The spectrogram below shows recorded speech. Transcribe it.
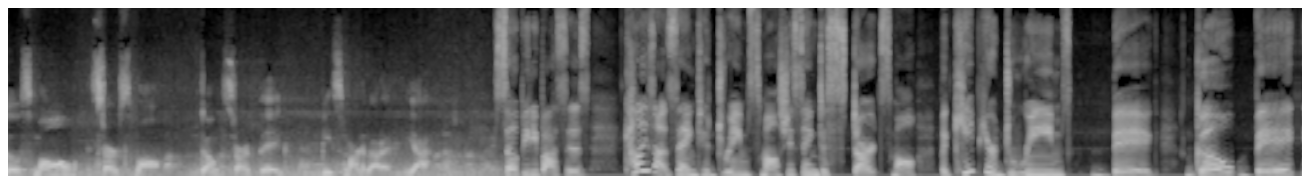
go small, start small. Don't start big. Be smart about it. Yeah. So, beauty bosses, Kelley's not saying to dream small, she's saying to start small, but keep your dreams big. Go big,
